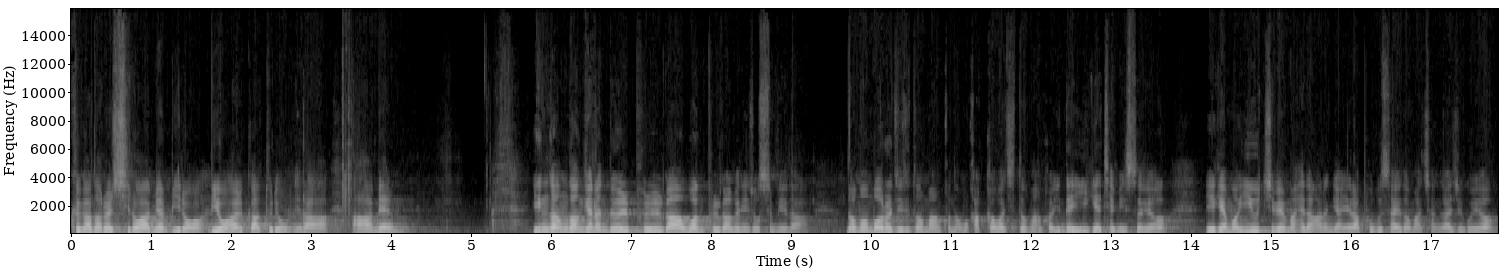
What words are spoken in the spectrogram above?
그가 너를 싫어하면 미워, 미워할까 두려우니라. 아멘. 인간관계는 늘 불가원 불가근이 좋습니다. 너무 멀어지지도 많고 너무 가까워지도 많고. 근데 이게 재밌어요. 이게 뭐 이웃집에만 해당하는 게 아니라 부부 사이도 마찬가지고요.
